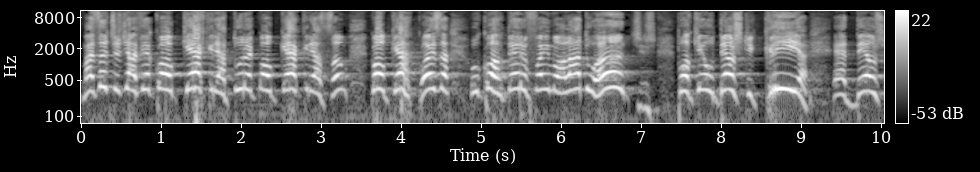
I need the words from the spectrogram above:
Mas antes de haver qualquer criatura, qualquer criação, qualquer coisa, o cordeiro foi imolado antes, porque o Deus que cria é Deus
